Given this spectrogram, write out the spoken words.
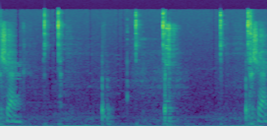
Check. Check.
